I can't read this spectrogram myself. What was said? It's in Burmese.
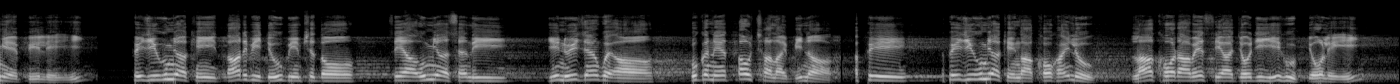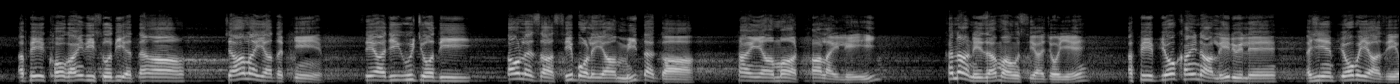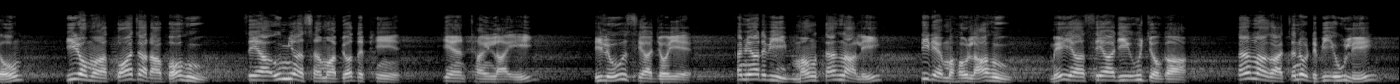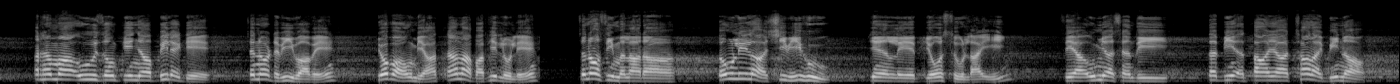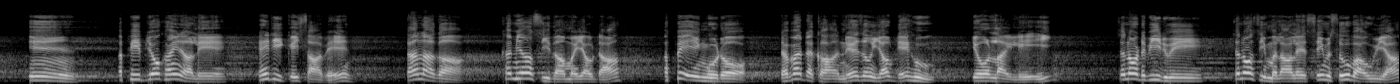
ငှဲ့ပေးလေ၏ ဖေကြီးဦးမြခင်၏သားတစ်ပြည့်တူပင်ဖြစ်သောဆရာဦးမြဆန်သည်ရင်းနှွေးချမ်းွယ်အားဘုကနေတောက်ချလိုက်ပြီးနောက်အဖေအဖေကြီးဦးမြခင်ကခေါ်ခိုင်းလို့လာခေါ်တာပဲဆရာကျော်ကြီးရေးဟုပြောလေ၏အဖေခေါ်ခိုင်းသည်ဆိုသည့်အတန်အားကြားလိုက်ရသဖြင့်ဆရာကြီးဦးကျော်သည်တောက်လက်စာဈေးပေါ်လေအားမိတက်ကထိုင်ရမှထားလိုက်လေ၏ခဏနေစမ်းမအောင်ဆရာကျော်ရဲ့အဖေပြောခိုင်းတာလေးတွေလည်းအရင်ပြောပါရစေအောင်ပြီးတော့မှသွားကြတာဘောဟု ဆရာဦးမြဆန်မပြောသဖြင့်ပြန်ထိုင်လိုက်၏ဒီလိုဆရာကျော်ရဲ့ခမည်းတပည့်မောင်တန်းလှလေးတိတယ်မဟုတ်လားဟုမေးရဆရာကြီးဦးကျော်ကတန်းလှကကျွန်ုပ်တပည့်ဦးလေပထမဦးဆုံးပညာပေးလိုက်တဲ့ကျွန်တော်တပည့်ပါပဲပြောပါဦးဗျာတန်းလှဘာဖြစ်လို့လဲကျွန်တော်စီမလာတာ၃လေးလရှိပြီဟု ပြန်လေပြောဆိုလိုက်၏ဆရာဦးမြဆန်သည်တပ်ပြင်းအသားအရာချလိုက်ပြီးနောက်အင်းအဖေပြောခိုင်းတာလေအဲ့ဒီကိစ္စပဲ တန်းလာကခမည်းစီသာမရောက်တာအဖေအိမ်ကိုတော့တပတ်တခါအ ਨੇ ဆုံးရောက်တယ်ဟုပြောလိုက်လေ၏ကျွန်တော်တပည့်တွေကျွန်တော်စီမလာလဲစိတ်မဆိုးပါဘူးဗျာ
